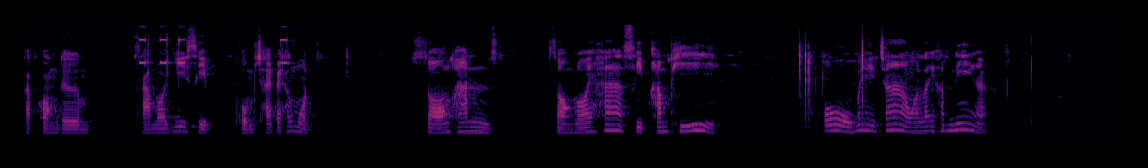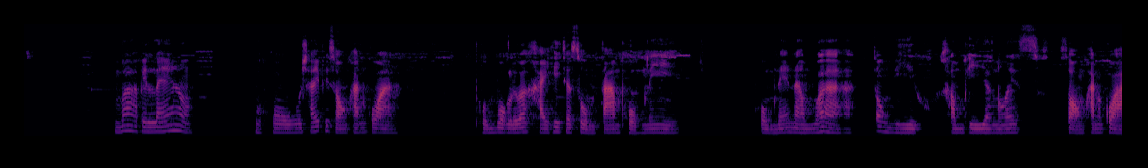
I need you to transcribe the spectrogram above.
กับของเดิม 320 ผมใช้ไปทั้งหมด 2,250คัมภีร์ โอ้ แม่เจ้าอะไรครับเนี่ย บ้าไปแล้ว โอ้โห ใช้ไป2,000กว่า ผมบอกเลยว่าใครที่จะสุ่มตามผมนี่ ผมแนะนำว่าต้องมีคัมภีร์อย่างน้อย2,000กว่า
